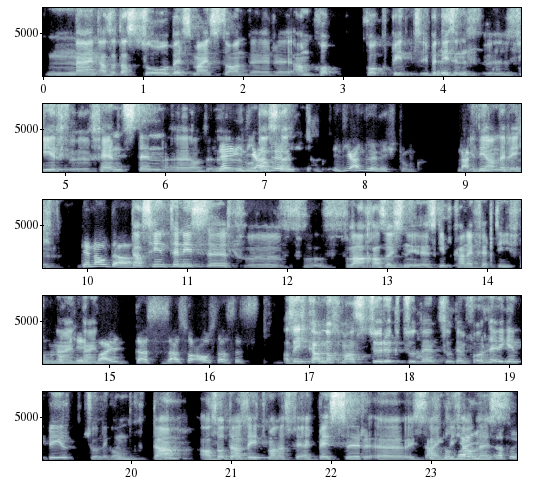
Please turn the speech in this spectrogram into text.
nein, also das zu oberst meinst du an der, äh, am Cock Cockpit über diesen Richtig. äh, vier äh, Fenstern äh, und, Nee, äh, in die und das andere da, Richtung. In die andere Richtung. Nach in die andere. Richtung. Genau da. Das hinten ist äh, flach, also es, es gibt keine Vertiefung, nein, Okay, nein. weil das sah so aus, dass es. Also ich kam nochmals zurück zu, den, zu dem vorherigen Bild, Entschuldigung, da. Also da sieht man das vielleicht besser, äh, ist Siehst du, eigentlich ich, alles. also,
